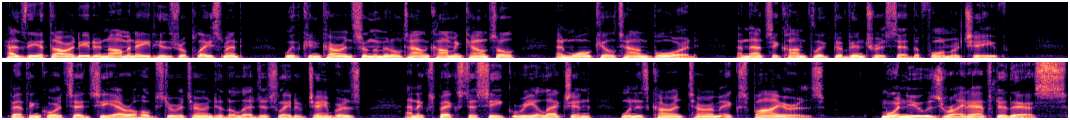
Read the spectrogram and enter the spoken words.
has the authority to nominate his replacement with concurrence from the Middletown Common Council and Wallkill Town Board, and that's a conflict of interest, said the former chief. Bethencourt said Sierra hopes to return to the legislative chambers and expects to seek re election when his current term expires. More news right after this.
